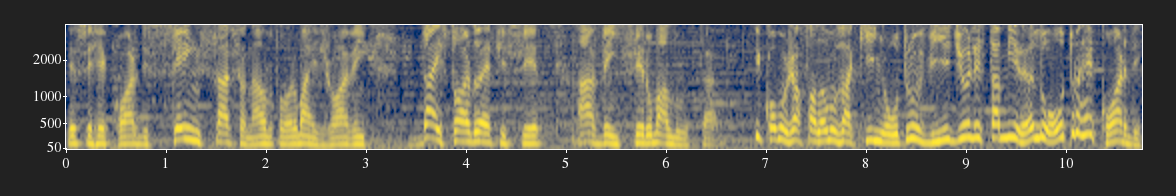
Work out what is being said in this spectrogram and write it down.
esse recorde sensacional, lutador mais jovem da história do UFC a vencer uma luta. E como já falamos aqui em outro vídeo, ele está mirando outro recorde.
